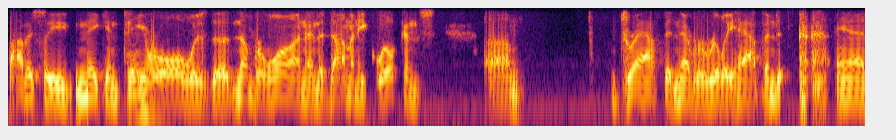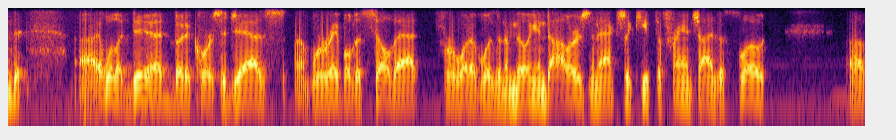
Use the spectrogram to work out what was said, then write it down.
Obviously, making payroll was the number one, and the Dominique Wilkins um, draft that never really happened. and, uh, well, it did, but of course, the Jazz uh, were able to sell that for what it was it a million dollars and actually keep the franchise afloat. Uh,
